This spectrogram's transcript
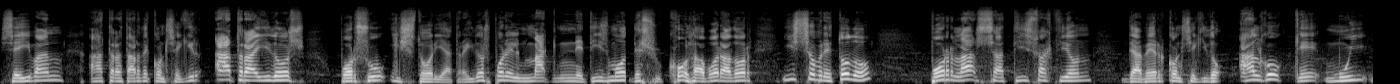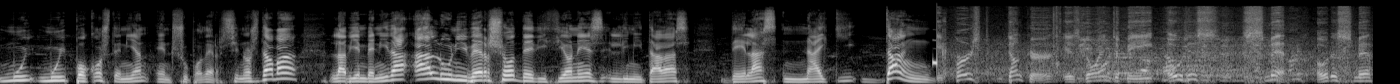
se iban a tratar de conseguir atraídos por su historia, atraídos por el magnetismo de su colaborador y sobre todo por la satisfacción de haber conseguido algo que muy, muy, muy pocos tenían en su poder. Se nos daba la bienvenida al universo de ediciones limitadas de las Nike Dunk. The first dunker is going to be Otis Smith. Otis Smith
